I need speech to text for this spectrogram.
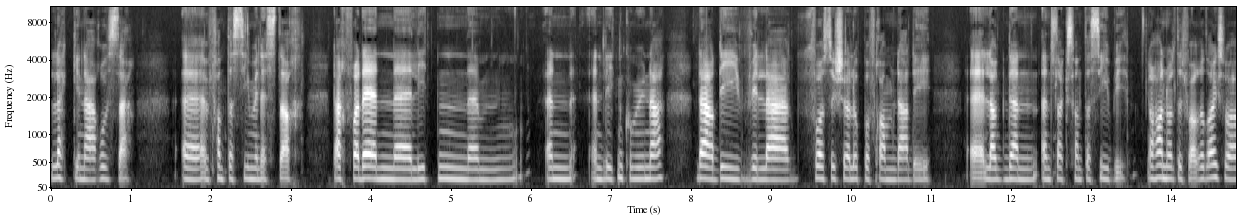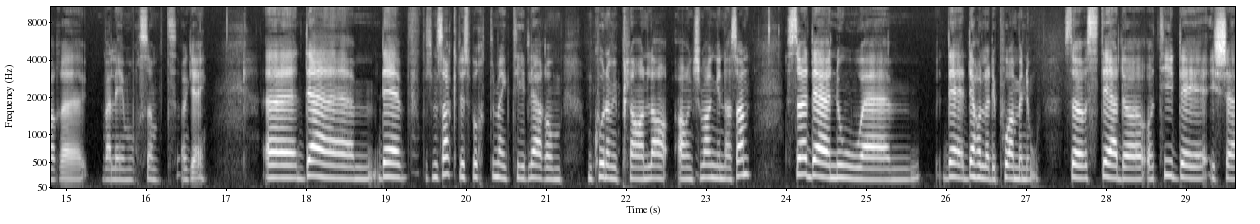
Lucky Nærrose. Uh, en fantasiminister. Det er en eh, liten en, en liten kommune der de ville få seg sjøl opp og fram, der de eh, lagde en, en slags fantasiby. Og han holdt et foredrag som var eh, veldig morsomt og gøy. Det, det Som sagt, du spurte meg tidligere om, om hvordan vi planla arrangementene og sånn. Så er det nå eh, det, det holder de på med nå. Så sted og, tid det er ikke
